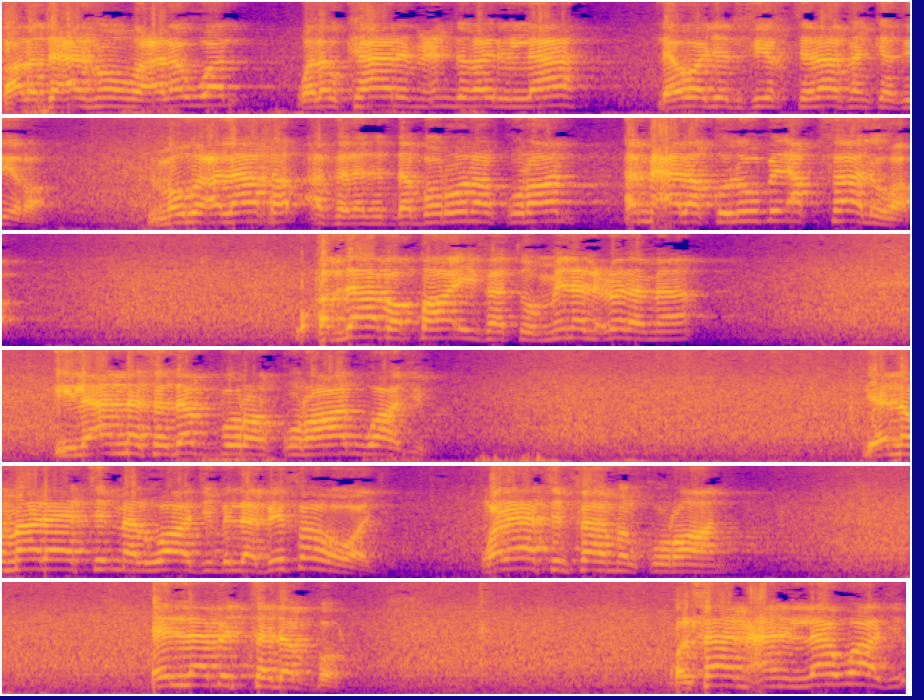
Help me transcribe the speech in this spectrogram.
قال تعالى في الموضع الأول ولو كان من عند غير الله لوجد فيه اختلافا كثيرا. الموضع الآخر أفلا يتدبرون القرآن أم على قلوب أقفالها؟ وقد ذهب طائفة من العلماء إلى أن تدبر القرآن واجب. لأنه ما لا يتم الواجب إلا به فهو واجب ولا يتم فهم القرآن إلا بالتدبر. والفهم عن الله واجب.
